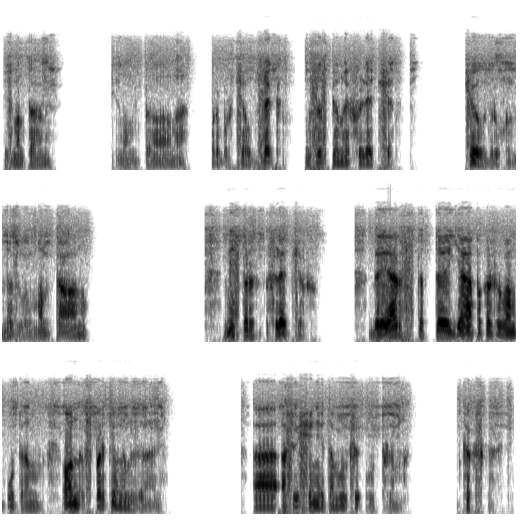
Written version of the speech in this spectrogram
Из Монтаны. «Монтана», — пробурчал Джек за спиной Флетча. Чего вдруг он назвал Монтану? «Мистер Флетчер, Бейерстетта я покажу вам утром. Он в спортивном зале а освещение там лучше утром. Как скажете.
